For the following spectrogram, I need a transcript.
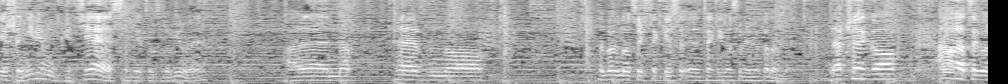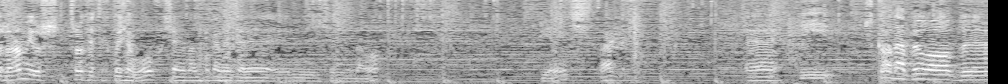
Jeszcze nie wiem, gdzie sobie to zrobimy, ale na pewno na pewno coś takie, takiego sobie wykonamy. Dlaczego? Ano dlatego, że mamy już trochę tych poziomów. Chciałem wam pokazać, ale y, mi się nie udało. 5, tak? E, I szkoda byłoby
